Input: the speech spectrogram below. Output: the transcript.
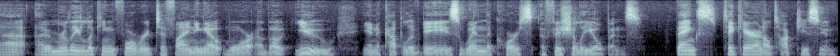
Uh, I'm really looking forward to finding out more about you in a couple of days when the course officially opens. Thanks, take care, and I'll talk to you soon.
